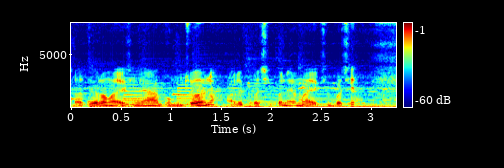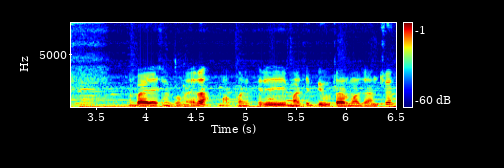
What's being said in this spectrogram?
साथीहरू म एकछिन यहाँ घुम्छु होइन? अलिक पछि पनि म एकछिन पछि बाहिर एकछिन घुमेर म पनि फेरि माथि भ्यू जान्छु।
